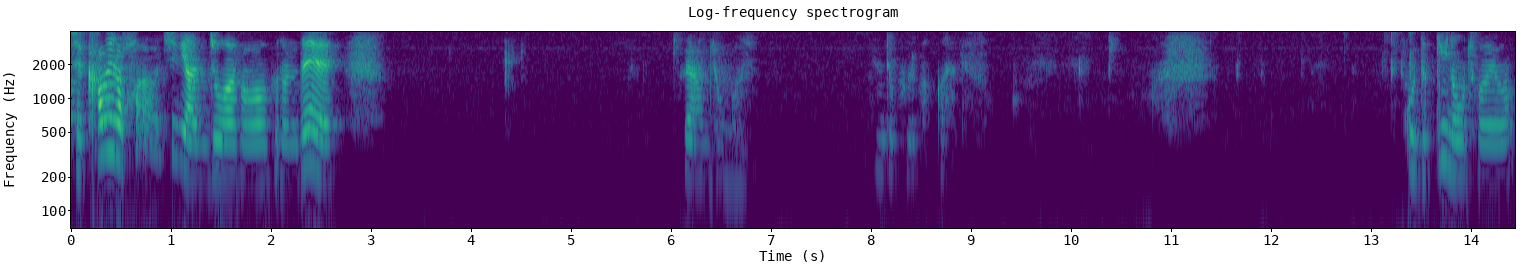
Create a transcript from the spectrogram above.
제 카메라 화질이 안 좋아서 그런데 왜 안 좋은 거지? 핸드폰을 바꿔야겠어. 어, 느낌이 너무 좋아요.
